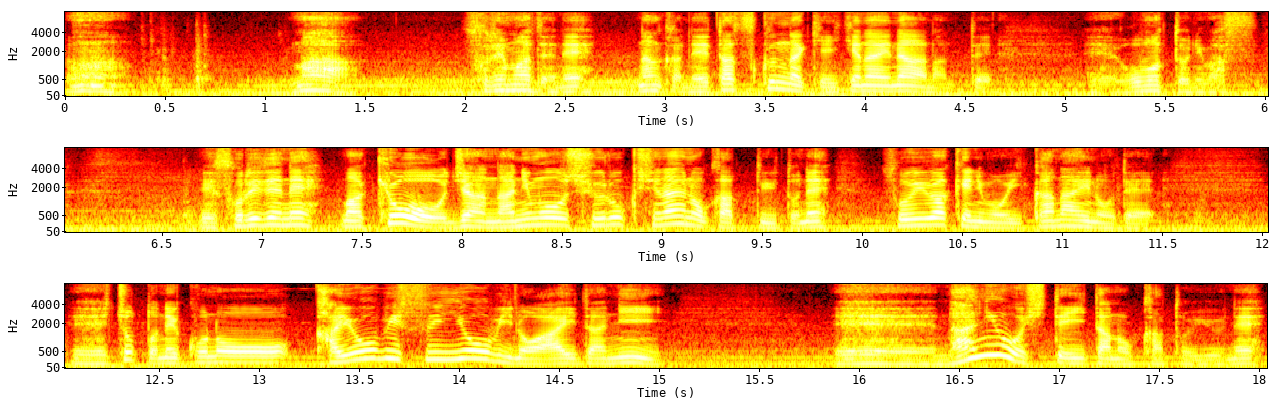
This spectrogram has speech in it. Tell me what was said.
うん、まあそれまでねなんかネタ作んなきゃいけないななんて、えー、思っております。えそれでね、まあ、今日じゃあ何も収録しないのかっていうとねそういうわけにもいかないので、え、ちょっとねこの火曜日水曜日の間に、えー、何をしていたのかというね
